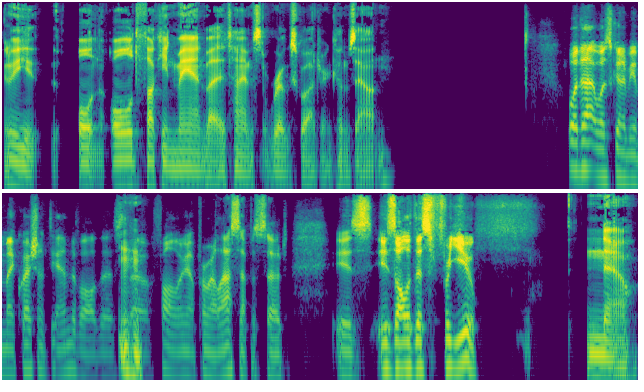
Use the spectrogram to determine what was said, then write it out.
gonna be old old fucking man by the time Rogue Squadron comes out. Well, that was going to be my question at the end of all this, Mhm. though, following up from our last episode. Is is all of this for you? No,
